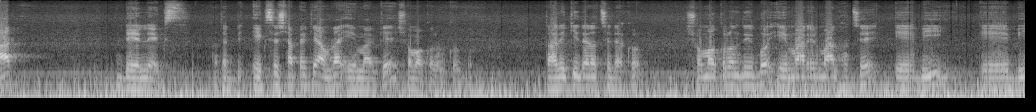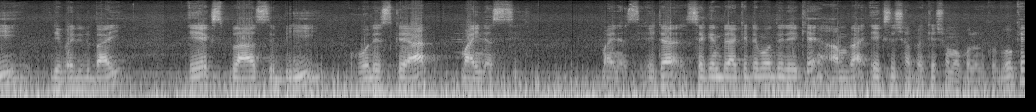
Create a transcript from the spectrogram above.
আর ডেল এক্স অর্থাৎ এক্সের সাপেক্ষে আমরা এম আরকে সমাকলন করব। তাহলে কি দাঁড়াচ্ছে দেখো, সমাকলন দিব এম আর এর মান হচ্ছে A B A B divided by X plus B whole square minus C minus এটা সেকেন্ড ব্র্যাকেটের মধ্যে রেখে আমরা এক্সের সাপেক্ষে সমাকলন করব ওকে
